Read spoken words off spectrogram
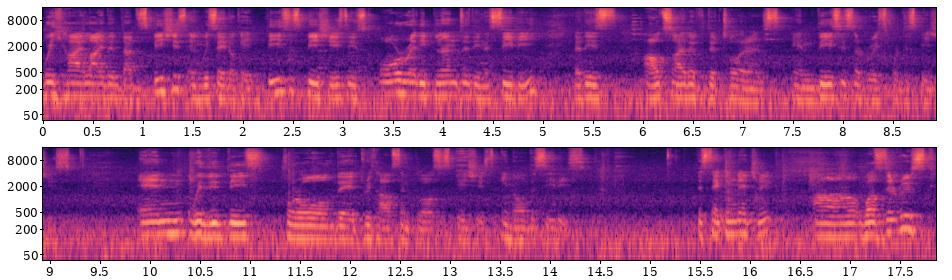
We highlighted that species and we said, okay, this species is already planted in a city that is outside of their tolerance, and this is a risk for the species. And we did this for all the 3,000 plus species in all the cities. The second metric uh, was the risk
